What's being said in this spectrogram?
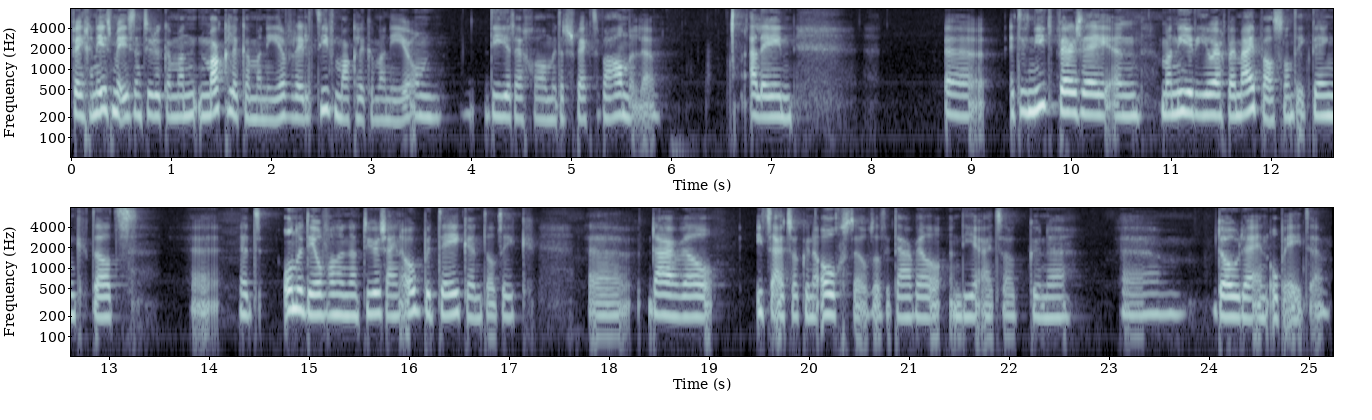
veganisme is natuurlijk een makkelijke manier, of relatief makkelijke manier, om dieren gewoon met respect te behandelen. Alleen, uh, het is niet per se een manier die heel erg bij mij past, want ik denk dat uh, het onderdeel van de natuur zijn ook betekent dat ik uh, daar wel iets uit zou kunnen oogsten, of dat ik daar wel een dier uit zou kunnen um, doden en opeten.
